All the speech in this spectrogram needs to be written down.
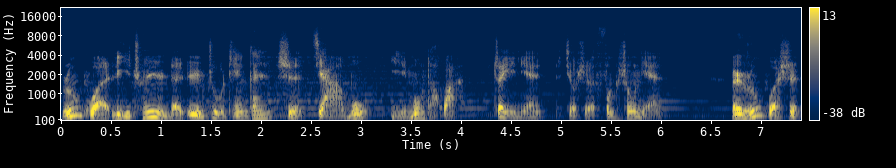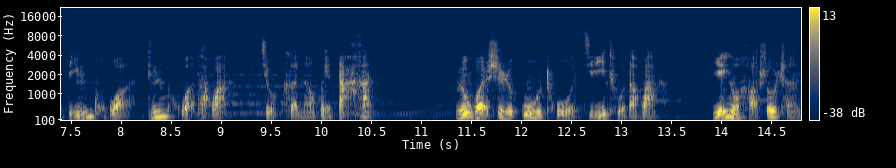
如果立春日的日柱天干是甲木、乙木的话，这一年就是丰收年；而如果是丙火、丁火的话，就可能会大旱。如果是戊土、己土的话，也有好收成；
